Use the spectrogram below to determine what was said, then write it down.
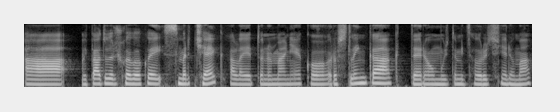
A vypadá to trošku jako takový smrček, ale je to normálně jako rostlinka, kterou můžete mít celoročně doma.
